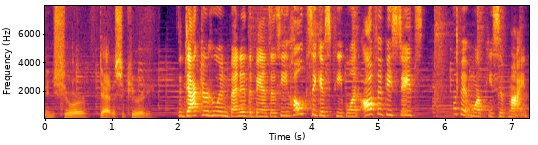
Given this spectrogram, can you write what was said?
ensure data security. The doctor who invented the band says he hopes it gives people in all 50 states a bit more peace of mind.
